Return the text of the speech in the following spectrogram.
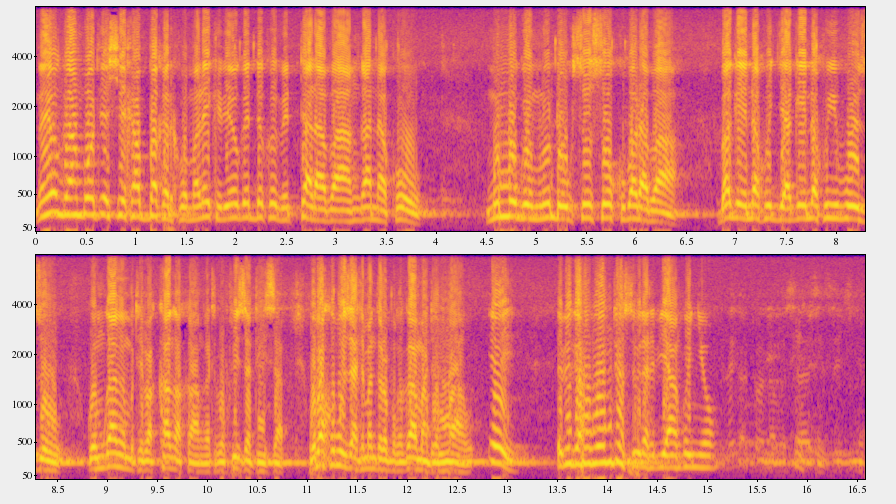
naye ogamba otya sheekh abubakar ku bamalaika byogeddeko betalabanga nako. Munno gwe mulundi okusoosa okubalaba. Bagenda kujja agenda ku bibuuzo gwe mugambe mu tebakangakanga tebakutiisatiisa bwe bakubuuza nti mandarabuka gamba nti allahu. Eh, ebigambo bwe bityo subira tibyangu nnyo ne katonda musaasize nnyo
